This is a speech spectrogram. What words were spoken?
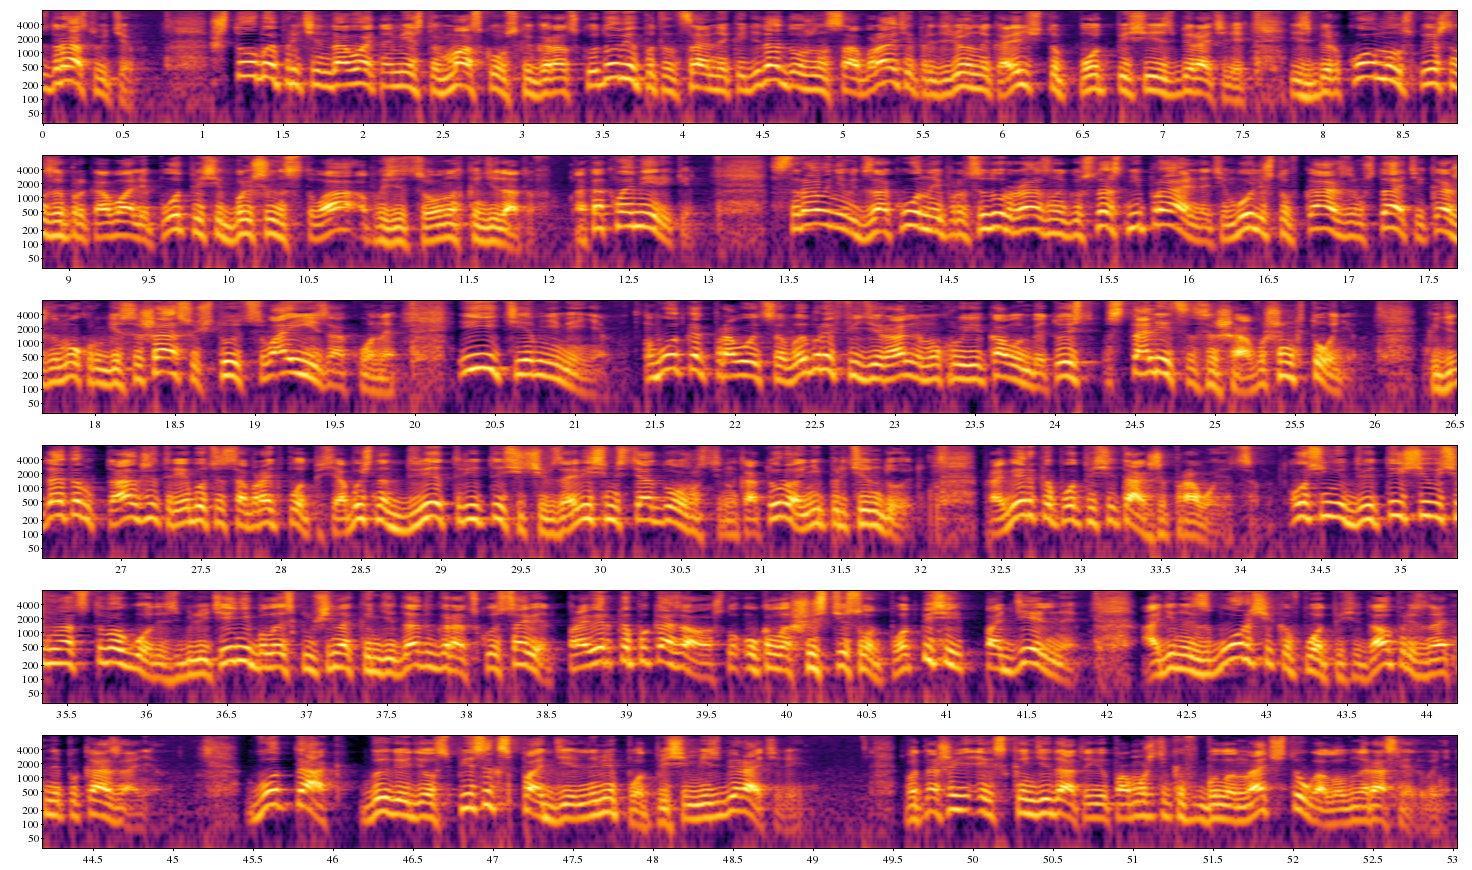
Здравствуйте. Чтобы претендовать на место в Московской городской думе, потенциальный кандидат должен собрать определенное количество подписей избирателей. Избиркомы успешно забраковали подписи большинства оппозиционных кандидатов. А как в Америке? Сравнивать законы и процедуры разных государств неправильно, тем более, что в каждом штате и каждом округе США существуют свои законы. И тем не менее. Вот как проводятся выборы в федеральном округе Колумбия, то есть в столице США, Вашингтоне. Кандидатам также требуется собрать подписи, обычно 2-3 тысячи, в зависимости от должности, на которую они претендуют. Проверка подписи также проводится. Осенью 2018 года из бюллетеней была исключена кандидат в городской совет. Проверка показала, что около 600 подписей поддельные. Один из сборщиков подписи дал признательные показания. Вот так выглядел список с поддельными подписями избирателей. В отношении экс-кандидата и ее помощников было начато уголовное расследование.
